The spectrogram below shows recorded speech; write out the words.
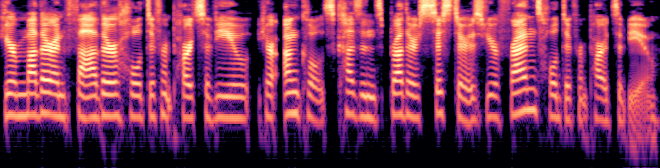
Your mother and father hold different parts of you. Your uncles, cousins, brothers, sisters, your friends hold different parts of you.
